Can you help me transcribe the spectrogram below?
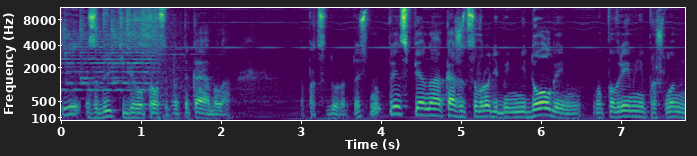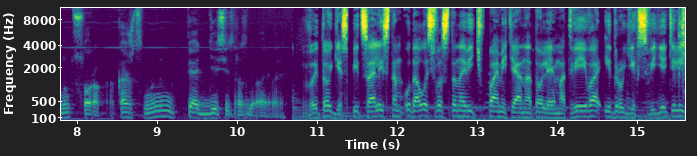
и задают тебе вопросы. Вот такая была процедура. То есть, ну, в принципе, она кажется вроде бы недолгой, но по времени прошло минут 40. Окажется, ну, минут 5-10 разговаривали. В итоге специалистам удалось восстановить в памяти Анатолия Матвеева и других свидетелей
